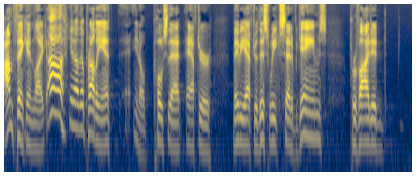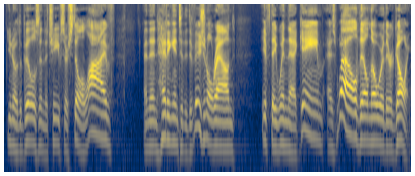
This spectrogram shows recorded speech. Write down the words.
I'm thinking like, ah, you know, they'll probably, you know, post that after maybe after this week's set of games, provided you know the Bills and the Chiefs are still alive, and then heading into the divisional round, if they win that game as well, they'll know where they're going.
